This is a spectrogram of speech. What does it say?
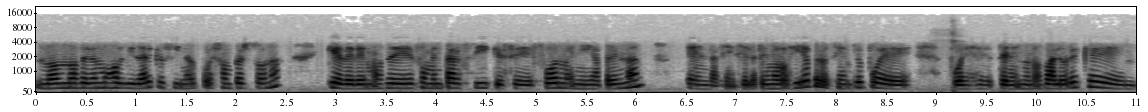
no nos debemos olvidar que al final pues son personas que debemos de fomentar sí que se formen y aprendan en la ciencia y la tecnología, pero siempre pues pues teniendo unos valores que,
